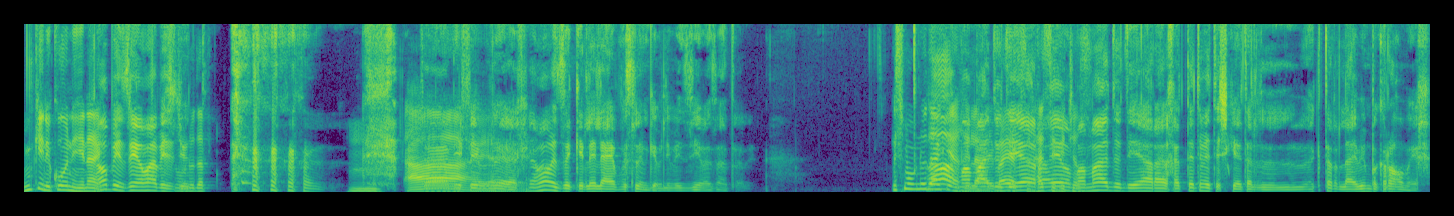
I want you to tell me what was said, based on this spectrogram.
يمكن يكون ما هناك بينزل ما اسمه بيسجد ده- مم. آه يا- أخي. ما بتذكر ليه لاعب مسلم قبل بنزيما ذاته اسمه منو ذاك يا آه أخي مامادو لاعب. أياكس ديار الحسي في أيوه. مامادو ديار خطيت في تشكيلة أكثر لاعبين بكرههم يا أخي.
